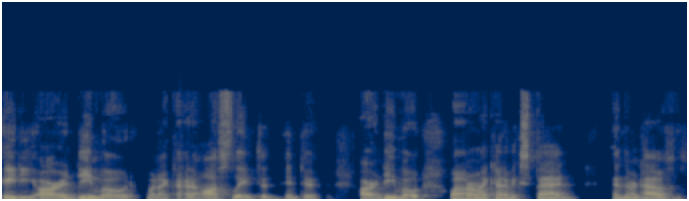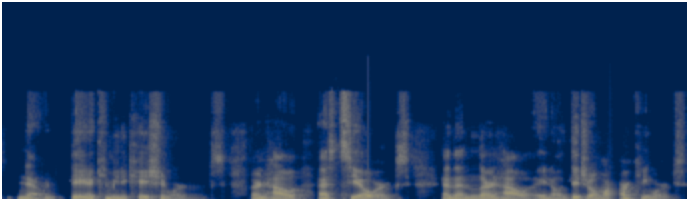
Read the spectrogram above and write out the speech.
80 R&D mode when I kind of oscillate into, into R&D mode? Why don't I kind of expand and learn how network data communication works, learn how SEO works, and then learn how you know digital marketing works.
